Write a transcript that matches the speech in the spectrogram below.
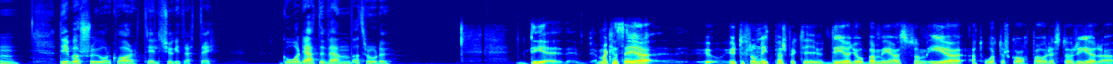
Mm. Det är bara sju år kvar till 2030. Går det att vända tror du? Det, man kan säga utifrån mitt perspektiv, det jag jobbar med som är att återskapa och restaurera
